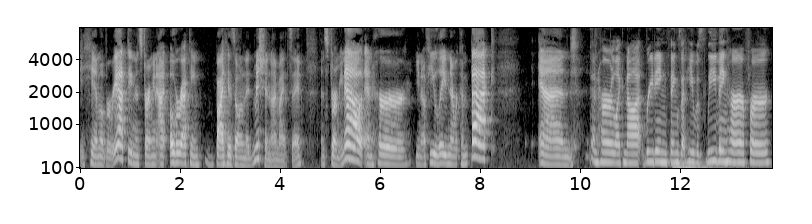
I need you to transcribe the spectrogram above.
him overreacting and storming out, overreacting by his own admission, I might say, and storming out, and her, you know, if you leave, never come back, and and her like not reading things that he was leaving her for.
